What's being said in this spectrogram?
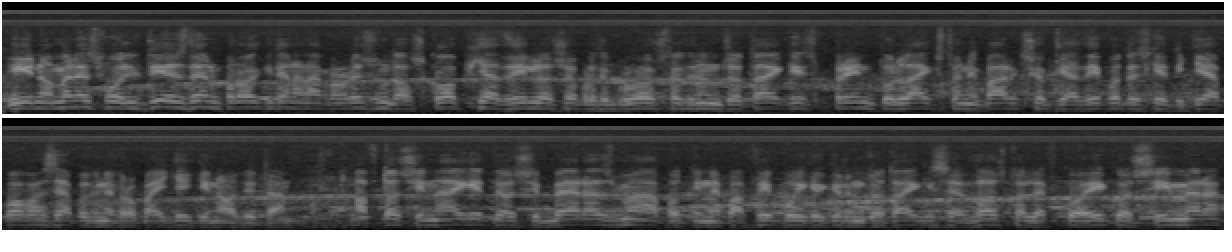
Οι Ηνωμένες Πολιτείες δεν πρόκειται να αναγνωρίσουν τα Σκόπια, δήλωσε ο Πρωθυπουργός Κωνσταντίνο Τζοτάκη πριν τουλάχιστον υπάρξει οποιαδήποτε σχετική απόφαση από την Ευρωπαϊκή Κοινότητα. Αυτό συνάγεται ως συμπέρασμα από την επαφή που είχε ο κ. Τζοτάκη εδώ στο Λευκό Οίκο σήμερα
